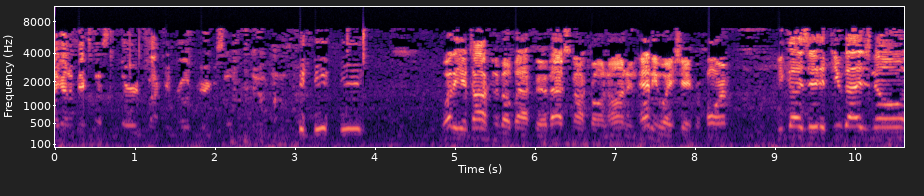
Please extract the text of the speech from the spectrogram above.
I gotta mix this third fucking road drink so what are you talking about back there? That's not going on in any way, shape, or form. Because if you guys know,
